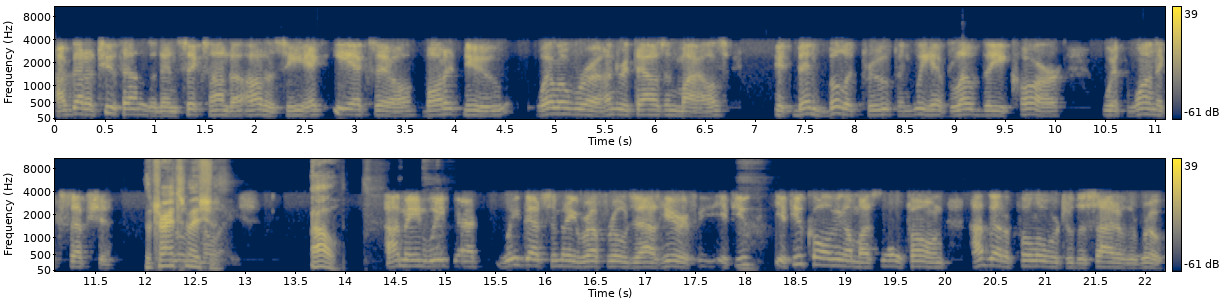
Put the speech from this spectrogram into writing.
I've got a 2006 Honda Odyssey EXL, bought it new, well over a 100,000 miles. It's been bulletproof, and we have loved the car with one exception The transmission. Oh, I mean, we've got we've got so many rough roads out here. If if you if you call me on my cell phone, I've got to pull over to the side of the road.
